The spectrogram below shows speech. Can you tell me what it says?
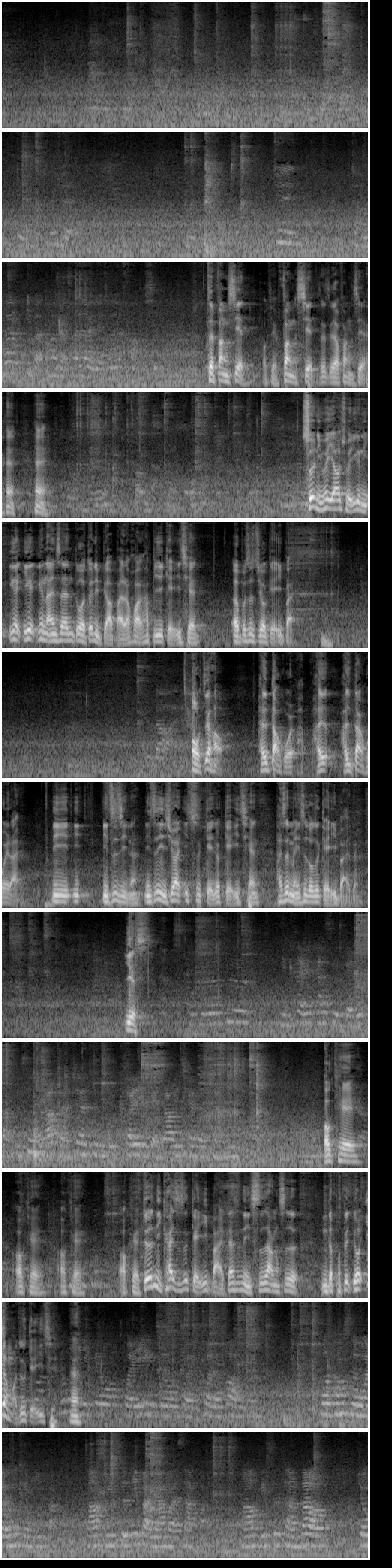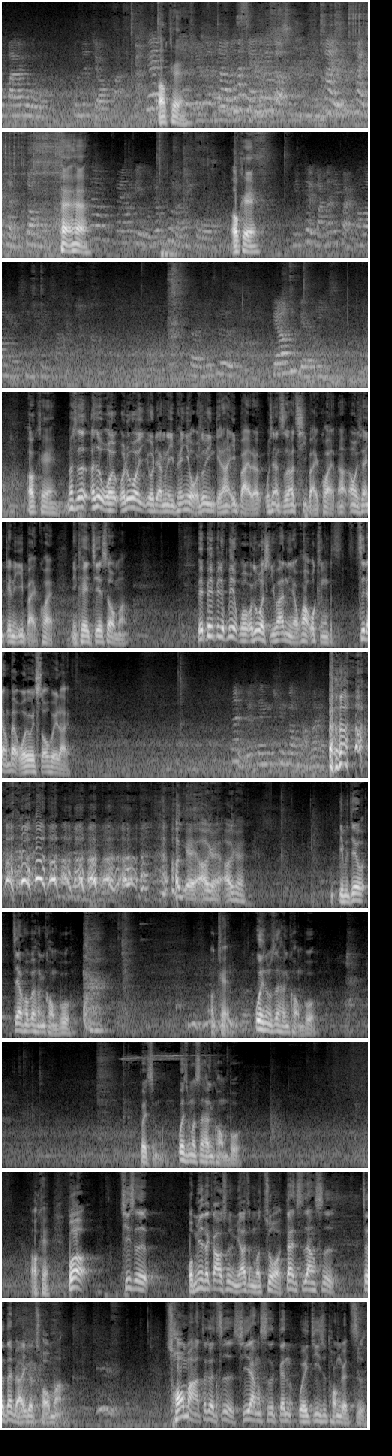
就是，就好像一百块、百块，有点像在放弃。在放线，OK，放线，这就叫放线，嘿嘿。所以你会要求一个你一个一个一个男生，如果对你表白的话，他必须给一千，而不是只有给一百。哦，这样好，还是倒回，还是还是倒回来。你你你自己呢？你自己需要一次给就给一千，还是每次都是给一百的？Yes，我觉得是你可以开始给一百，可是你要展现出你可以给到一千的诚意。OK OK OK OK，就是你开始是给一百，但是你实际上是你的要么就是给一千，如果你给我回应、给我回馈的话，同时我也会给你一百，然后彼此一百、两百、三百，然后彼此可能到九百五或是九百。因为 OK 我觉得到目前那个太太沉重了，嘿嘿那没有你我就不能活。，OK。你可以把那一百放到你的兴趣上。对，就是不要是别的异性。OK，那是但是我我如果有两个女朋友，我都已经给她一百了，我现在只要七百块，那那我现在给你一百块，你可以接受吗？别别别别，我我如果喜欢你的话，我可能这两百我也会收回来。那你就先去弄好那。OK OK OK，你们就这样会不会很恐怖？OK，为什么是很恐怖？为什么？为什么是很恐怖？OK，不过其实我没有在告诉你们要怎么做，但实际上是这个代表一个筹码。筹码这个字实际上是跟危机是同个字，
